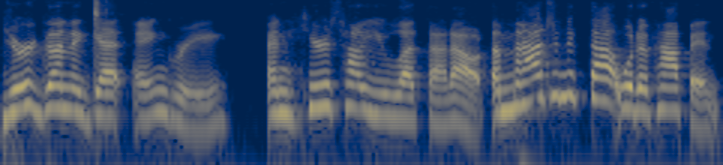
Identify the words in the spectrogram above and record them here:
you're going to get angry. And here's how you let that out. Imagine if that would have happened.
